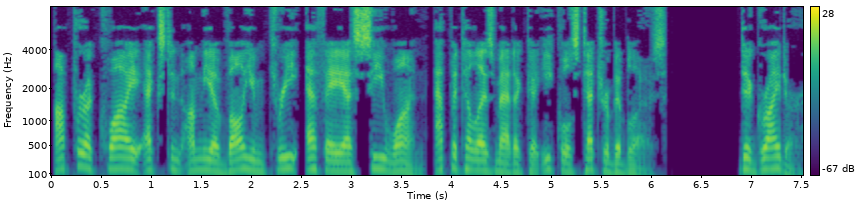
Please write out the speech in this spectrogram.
Opera Quae Extant Omnia Vol. 3, FASC 1, Apotelesmatika equals Tetrabiblos. De Gruyter.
